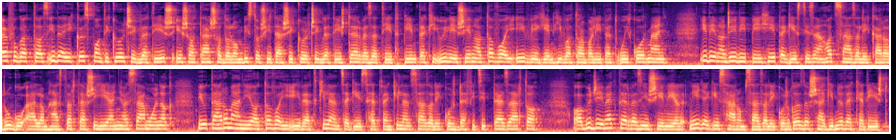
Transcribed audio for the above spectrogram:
Elfogadta az idei központi költségvetés és a társadalom biztosítási költségvetés tervezetét pénteki ülésén a tavaly évvégén hivatalba lépett új kormány. Idén a GDP 7,16%-ára rugó államháztartási hiányjal számolnak, miután Románia a tavalyi évet 9,79%-os deficittel zárta. A büdzsé megtervezésénél 4,3%-os gazdasági növekedést,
